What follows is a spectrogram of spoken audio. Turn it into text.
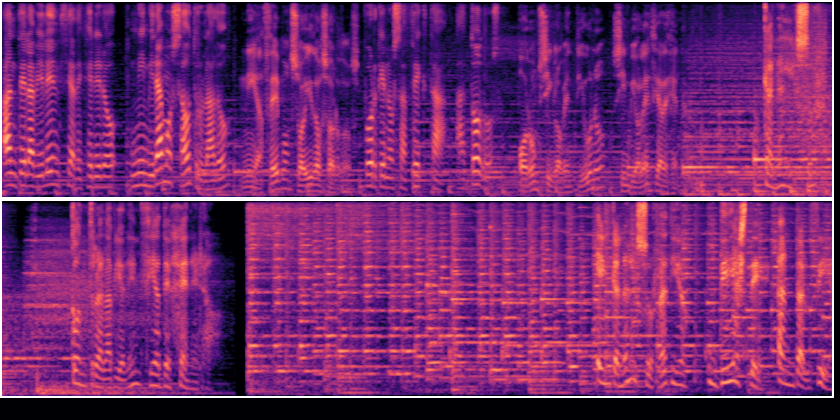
Ante la violencia de género, ni miramos a otro lado, ni hacemos oídos sordos, porque nos afecta a todos. Por un siglo XXI sin violencia de género. Canal Sur contra la violencia de género. En Canal Sur Radio, Días de Andalucía,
